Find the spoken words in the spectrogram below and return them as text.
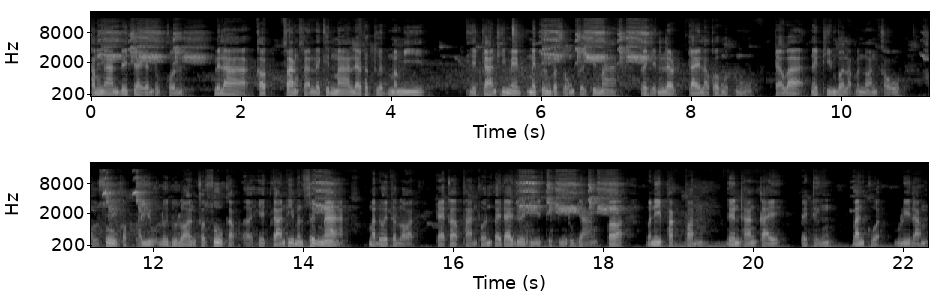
ทำงานด้วยใจกันทุกคน เวลาเขาสร้างสรรค์อะไรขึ้นมา แล้วถ้าเกิดมามีเหตุการณ์ที่ไม่ไม่พึงประสงค์เกิดขึ้นมา เราเห็นแล้วใจเราก็หดหู แต่ว่าในทีมบอลหลับมันนอนเขาเขาสู้กับพายุฤดูร้อนเขาสู้กับเหตุการณ์ที่มันซึ่งหน้ามาโดยตลอด แต่ก็ผ่านพ้นไปได้ด้วยดีทุกสิ่งทุกอย่าง ก็วันนี้พักผ่อนเดินทางไกลไปถึงบ้านกวดบุรีรัมย์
